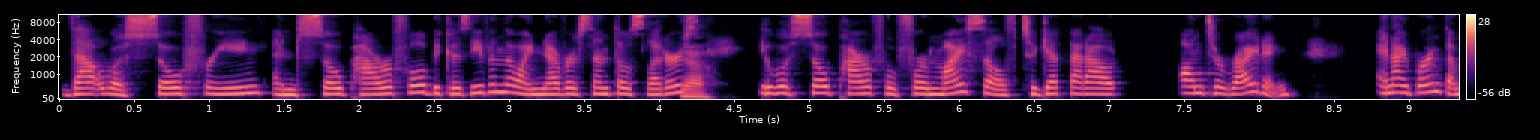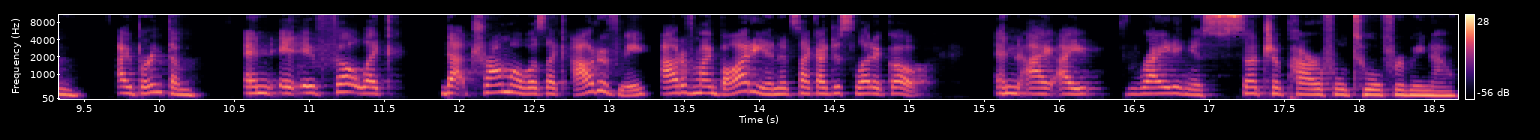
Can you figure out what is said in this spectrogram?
that was so freeing and so powerful because even though I never sent those letters, Yeah. it was so powerful for myself to get that out onto writing. And I burned them. I burnt them. And it, it felt like that trauma was like out of me, out of my body. And it's like I just let it go. And I, I writing is such a powerful tool for me now.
